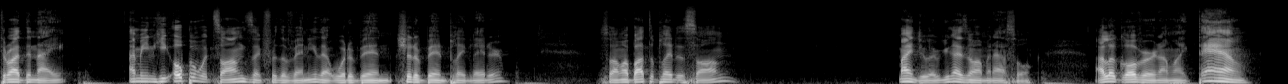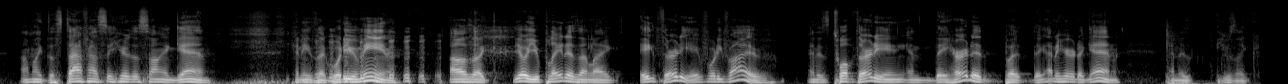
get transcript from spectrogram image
Throughout the night, I mean, he opened with songs like for the venue that would have been should have been played later. So I'm about to play the song. Mind you, you guys know I'm an asshole. I look over and I'm like, damn. I'm like, the staff has to hear the song again. And he's like, what do you mean? I was like, yo, you played this at like 8.30, 8.45. And it's 12.30 and they heard it, but they got to hear it again. And it, he was like,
